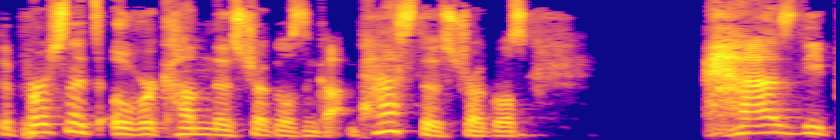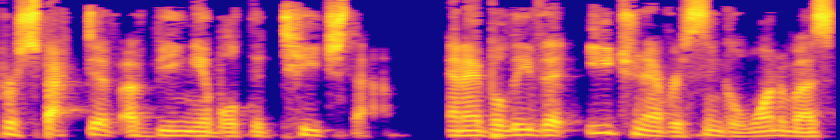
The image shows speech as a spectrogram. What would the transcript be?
the person that's overcome those struggles and gotten past those struggles has the perspective of being able to teach them. And I believe that each and every single one of us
